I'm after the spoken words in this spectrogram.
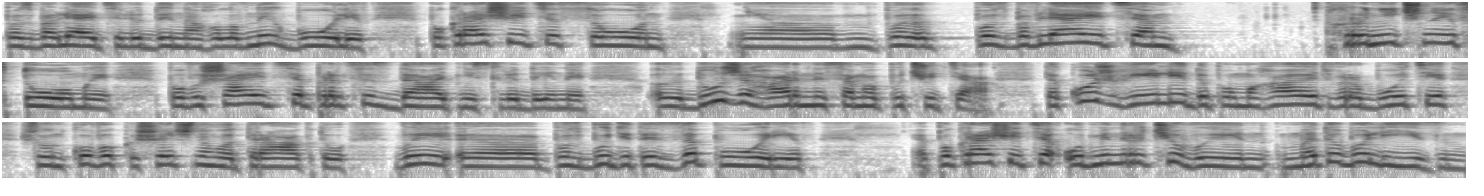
позбавляється людина головних болів, покращується сон, е, позбавляється. Хронічної втоми, повишається працездатність людини, е, дуже гарне самопочуття. Також гелі допомагають в роботі шлунково-кишечного тракту, ви е, позбудетесь запорів, е, покращиться обмін речовин, метаболізм.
